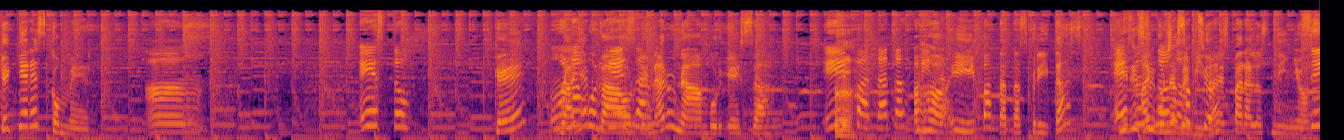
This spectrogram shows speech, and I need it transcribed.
¿Qué quieres comer? Esto. ¿Qué? Una Ryan va a ordenar una hamburguesa. Y Ah. patatas fritas. Ajá, ¿Y patatas fritas? ¿Quieres Hay alguna muchas bebida? opciones para los niños. Sí,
